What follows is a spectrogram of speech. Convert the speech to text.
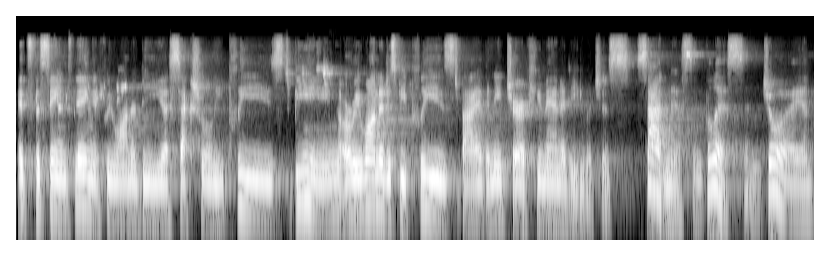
it's the same thing if we want to be a sexually pleased being or we want to just be pleased by the nature of humanity which is sadness and bliss and joy and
